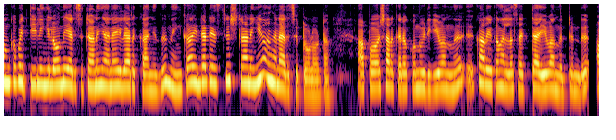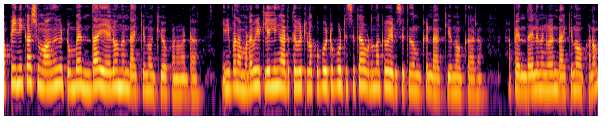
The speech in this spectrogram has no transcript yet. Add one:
നമുക്ക് പറ്റിയില്ലെങ്കിലോ എന്ന് വിചാരിച്ചിട്ടാണ് ഞാൻ അതിൽ അരക്കാഞ്ഞത്. നിങ്ങൾക്ക് അതിന്റെ ടേസ്റ്റ് ഇഷ്ടമാണെങ്കിൽ അങ്ങനെ അരച്ചിട്ടോളൂ കേട്ടോ. അപ്പോൾ ശർക്കര ഒക്കെ ഒന്ന് ഉരുകി വന്ന് കറിയൊക്കെ നല്ല സെറ്റായി വന്നിട്ടുണ്ട്. അപ്പോൾ ഇനി കശുമാങ്ങ കിട്ടുമ്പോൾ എന്തായാലും ഒന്ന് ഉണ്ടാക്കി നോക്കി നോക്കണം കേട്ടോ. ഇനിയിപ്പോൾ നമ്മുടെ വീട്ടിലില്ലെങ്കിൽ അടുത്ത വീട്ടിലൊക്കെ പോയിട്ട് പൊട്ടിച്ചിട്ട് അവിടെ നിന്നൊക്കെ മേടിച്ചിട്ട് നമുക്ക് ഉണ്ടാക്കി നോക്കാമല്ലോ അപ്പോൾ എന്തായാലും നിങ്ങൾ ഉണ്ടാക്കി നോക്കണം.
